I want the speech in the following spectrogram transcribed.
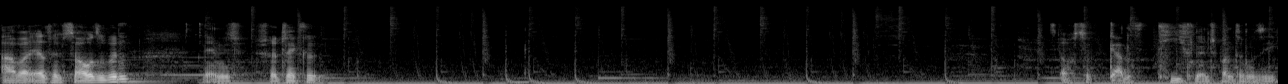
Aber erst wenn ich zu Hause bin, nämlich Schrittwechsel. Ist auch so ganz tiefenentspannte Musik.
